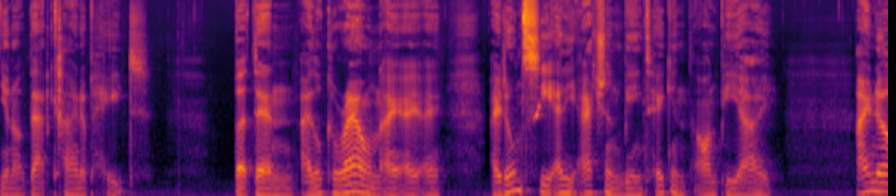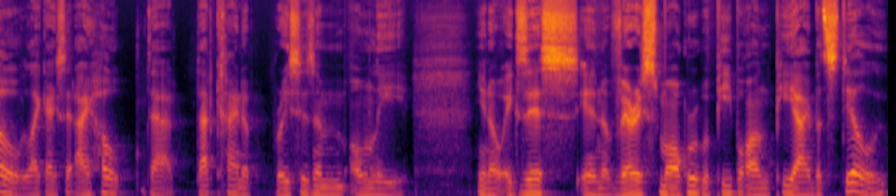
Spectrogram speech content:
you know that kind of hate. But then I look around, I, I, I, I don't see any action being taken on PI. I know, like I said, I hope that that kind of racism only you know, exists in a very small group of people on PI, but still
